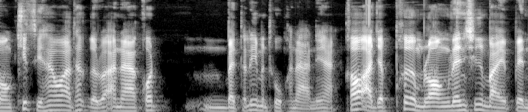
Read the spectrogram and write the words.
ลองคิดสิฮะว่าถ้าเกิดว่าอนาคตแบตเตอรี่มันถูกขนาดเนี้ยเขาอาจจะเพิ่มลองเลนส์ขึ้นไปเป็น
